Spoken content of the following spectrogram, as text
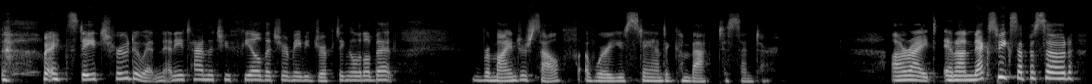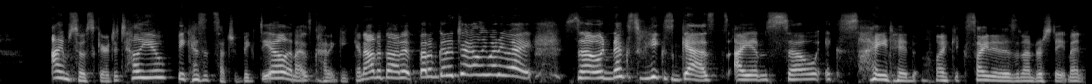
right? Stay true to it. And anytime that you feel that you're maybe drifting a little bit, remind yourself of where you stand and come back to center. All right. And on next week's episode, I'm so scared to tell you because it's such a big deal and I was kind of geeking out about it, but I'm going to tell you anyway. So, next week's guests, I am so excited, like excited is an understatement,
